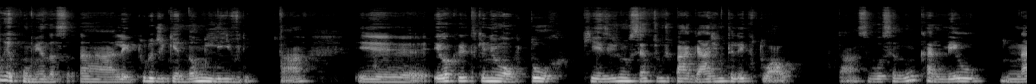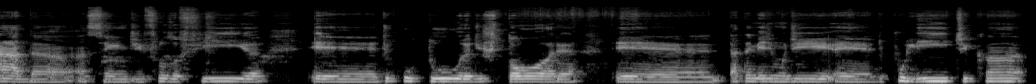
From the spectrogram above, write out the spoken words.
recomendo a leitura de Guénon livre, tá? É, eu acredito que ele é um autor que exige um certo tipo de bagagem intelectual, tá? Se você nunca leu nada assim de filosofia, é, de cultura, de história, é, até mesmo de, é, de política,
